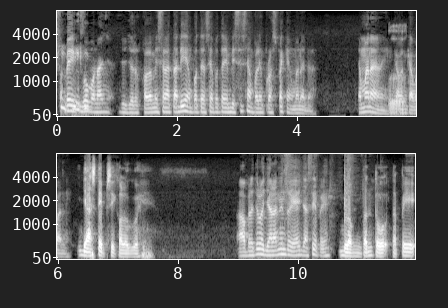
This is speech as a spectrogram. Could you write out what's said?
tapi gue mau nanya, jujur. Kalau misalnya tadi yang potensi-potensi bisnis yang paling prospek yang mana dah? Yang mana nih, kawan-kawan nih? Just tip sih kalau gue. Ah, berarti lo jalanin tuh ya, Jasip ya? Belum tentu, tapi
